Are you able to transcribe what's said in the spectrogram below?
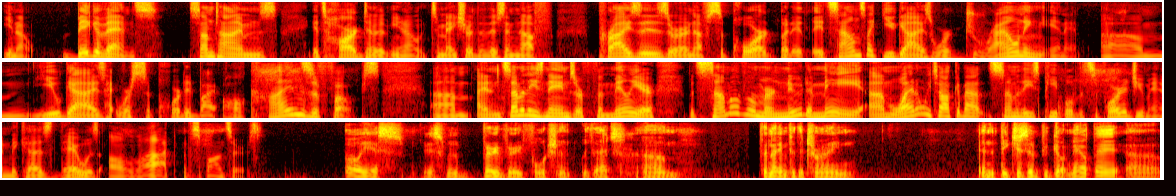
you know big events sometimes it's hard to you know to make sure that there's enough prizes or enough support but it, it sounds like you guys were drowning in it um, you guys were supported by all kinds of folks um, and some of these names are familiar but some of them are new to me um, why don't we talk about some of these people that supported you man because there was a lot of sponsors Oh yes, yes, we're very very fortunate with that. Um, the name for the train and the pictures have gotten out there. Uh,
